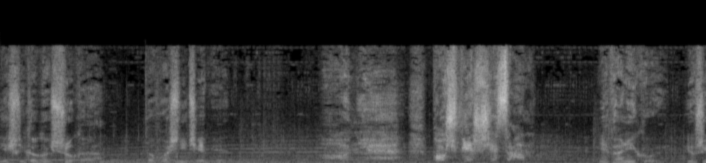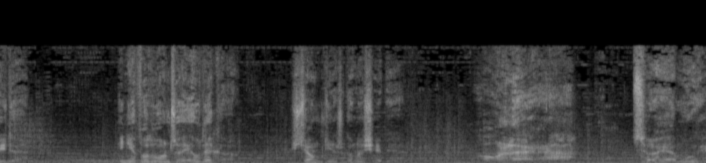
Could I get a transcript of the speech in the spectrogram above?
jeśli kogoś szuka, to właśnie ciebie. O nie. Pośpiesz się sam. Nie panikuj, już idę. I nie podłączaj Eudeka. Ściągniesz go na siebie. Cholera. Co ja mówię?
